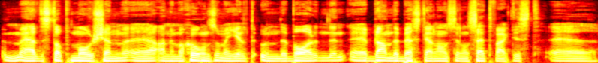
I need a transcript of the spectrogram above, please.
med stop motion eh, animation som är helt underbar. Den, eh, bland det bästa jag någonsin har sett faktiskt. Eh,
